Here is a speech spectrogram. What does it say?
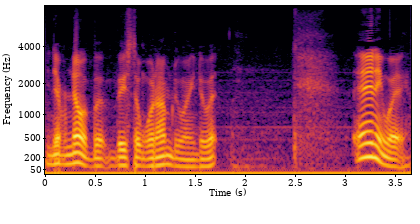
You never know it, but based on what I'm doing to it. Anyway,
